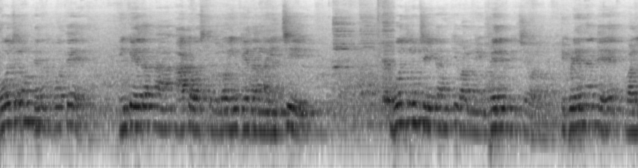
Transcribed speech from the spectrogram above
భోజనం తినకపోతే ఇంకేదన్నా ఆట వస్తువులో ఇంకేదన్నా ఇచ్చి భోజనం చేయడానికి వాళ్ళని ప్రేరేపించేవాళ్ళు. ఇప్పుడు ఏంటంటే వాళ్ళు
